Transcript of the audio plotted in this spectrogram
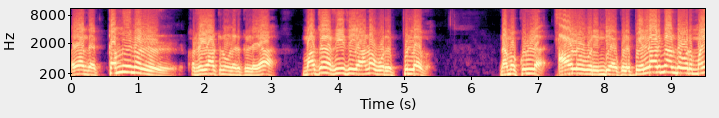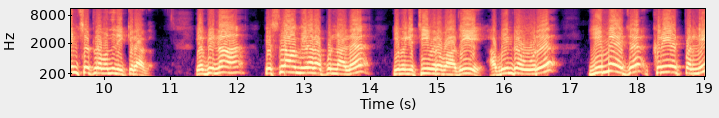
அதாவது அந்த கம்யூனல் ரியாட்டுன்னு ஒன்று இருக்கு இல்லையா? மத ரீதியான ஒரு பிளவு. நமக்குள்ள ஆல் ஓவர் இந்தியாவுக்குள்ள. இப்ப எல்லாருமே அந்த ஒரு மைண்ட் செட்ல வந்து நிக்கிறாங்க. எப்படின்னா இஸ்லாமியர் அப்படின்னாலே இவங்க தீவிரவாதி அப்படின்ற ஒரு இமேஜ கிரியேட் பண்ணி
